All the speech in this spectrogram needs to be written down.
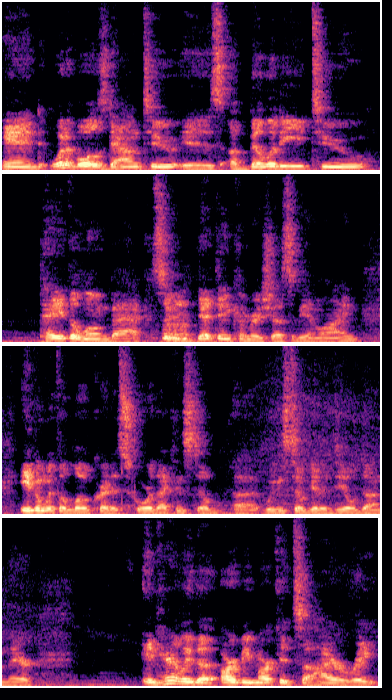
And what it boils down to is ability to pay the loan back. So Mhm. debt to income ratio has to be in line. Even with a low credit score, that can still uh, we can still get a deal done there. inherently the RV market's a higher rate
